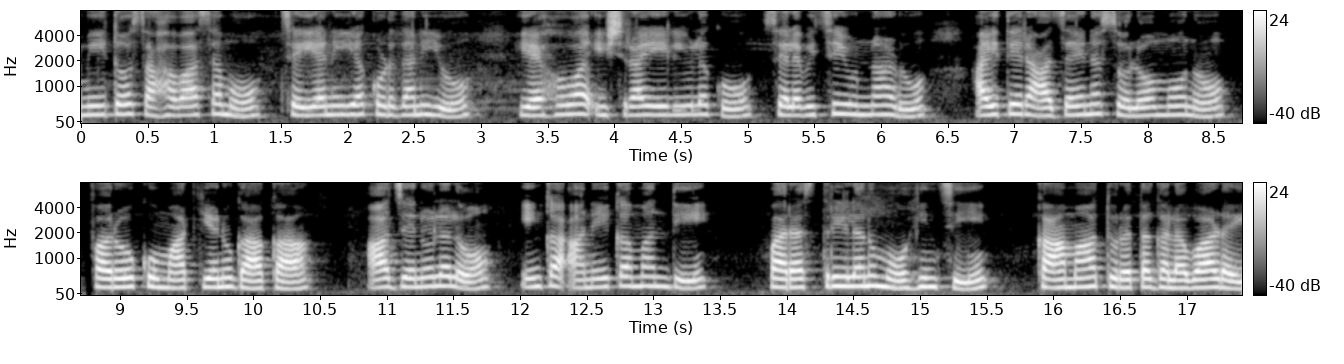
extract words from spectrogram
మీతో సహవాసము చేయనీయకూడదనియు యెహోవా ఇశ్రాయేలీయులకు సెలవిచ్చి ఉన్నాడు అయితే రాజైన సొలొమోను ఫరో కుమార్తెను గాక ఆ జనులలో ఇంకా అనేక మంది పరస్త్రీలను మోహించి కామాతురత గలవాడై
